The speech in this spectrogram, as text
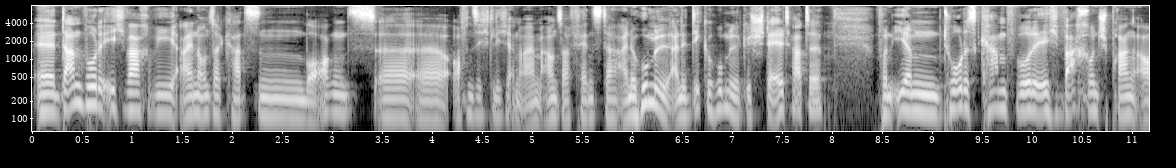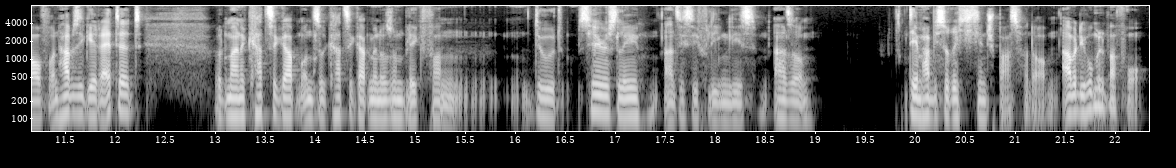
Äh, dann wurde ich wach, wie eine unserer Katzen morgens äh, äh, offensichtlich an einem unserer Fenster eine Hummel, eine dicke Hummel gestellt hatte. Von ihrem Todeskampf wurde ich wach und sprang auf und habe sie gerettet. Und meine Katze gab, unsere Katze gab mir nur so einen Blick von, dude, seriously, als ich sie fliegen ließ. Also, dem habe ich so richtig den Spaß verdorben. Aber die Hummel war froh.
